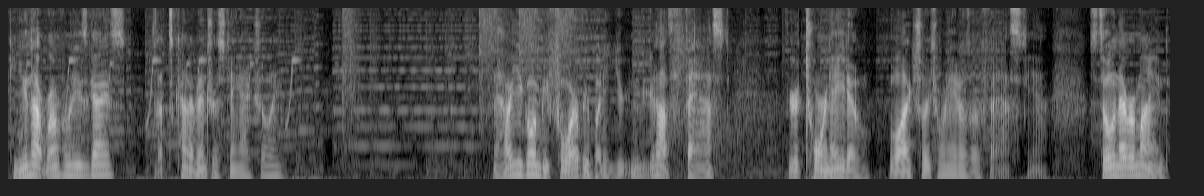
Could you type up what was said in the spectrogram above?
Can you not run from these guys? That's kind of interesting, actually. Now, how are you going before everybody? You're, you're not fast. You're a tornado. Well, actually, tornadoes are fast, yeah. Still, never mind.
